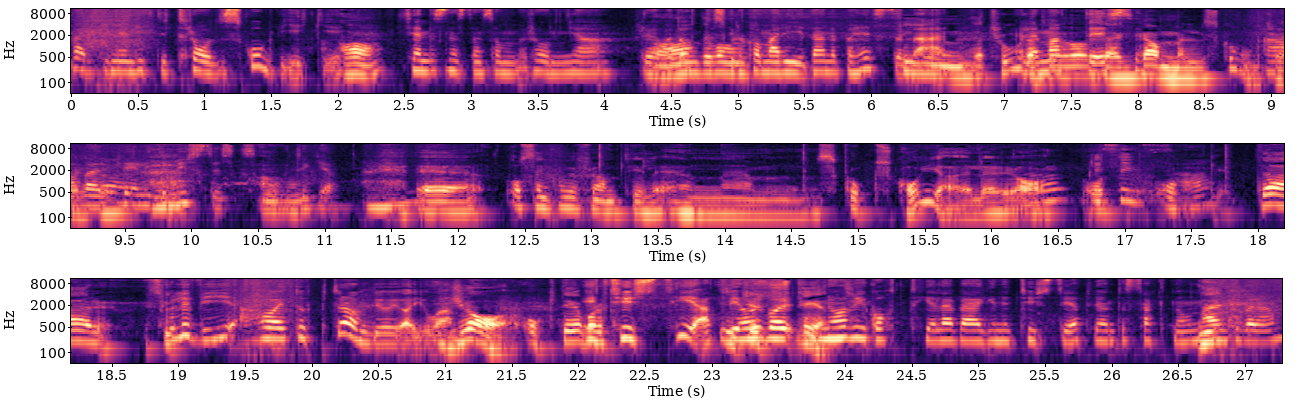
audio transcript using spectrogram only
verkligen en riktig trollskog vi gick i. ja, Kändes nästan som Ronja Ja, Rövardotter det var skulle komma ridande på hästen där. fin, jag tror Eller att det var så gammelskog. Ja, verkligen lite mystisk skog Ja. tycker jag. Eh, och sen kom vi fram till en um, skogskoja. Eller, ja. Ja, precis. Och, och Ja. där Skulle vi ha ett uppdrag du och jag Johan? Ja, och det var I tysthet. I Vi har ju varit, tysthet. nu har vi gått hela vägen i tysthet. Vi har inte sagt någonting Nej. till varandra.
